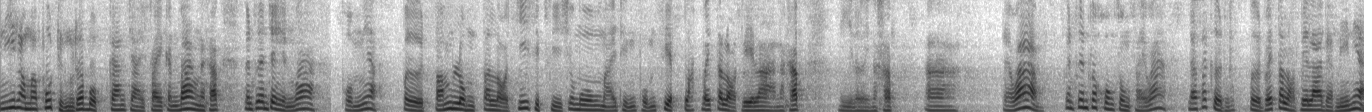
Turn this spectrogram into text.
ทีนี้เรามาพูดถึงระบบการจ่ายไฟกันบ้างนะครับ เพื่อนๆจะเห็นว่าผมเนี่ยเปิดปั๊มลมตลอด 24 ชั่วโมง หมายถึงผมเสียบปลั๊กไว้ตลอดเวลานะครับนี่เลยนะครับแต่ว่าเพื่อนๆก็คงสงสัยว่า แล้วถ้าเกิดเปิดไว้ตลอดเวลาแบบนี้เนี่ย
